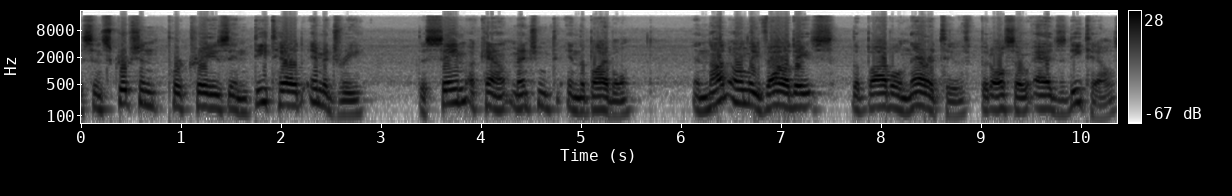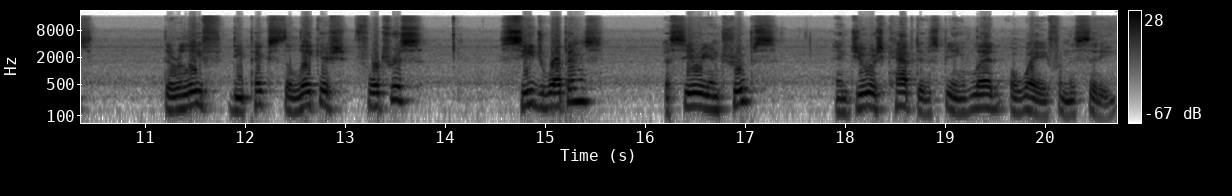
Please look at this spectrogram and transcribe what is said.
This inscription portrays in detailed imagery the same account mentioned in the Bible and not only validates the Bible narrative but also adds details. The relief depicts the Lachish fortress, siege weapons, Assyrian troops, and Jewish captives being led away from the city.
